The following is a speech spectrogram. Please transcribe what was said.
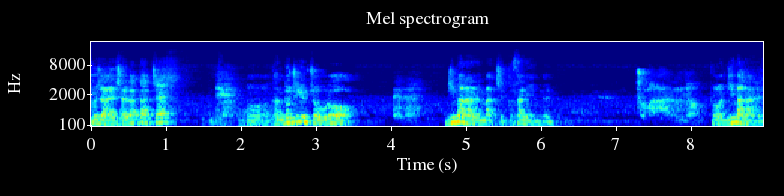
그자 잘 갔다 왔지? 예. 어 단도직입적으로 네네. 니만 아는 맛집 부산에 있는 저만 아는요? 어 니만 아는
